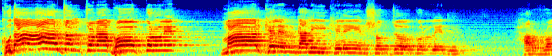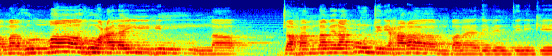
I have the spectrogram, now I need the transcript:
ক্ষুধার যন্ত্রণা ভোগ করলেন, মার খেলেন, গালি খেলেন, সহ্য করলেন। নার। জাহান্নামের আগুন যিনি হারাম বানায় দিবেন, তিনি কে?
